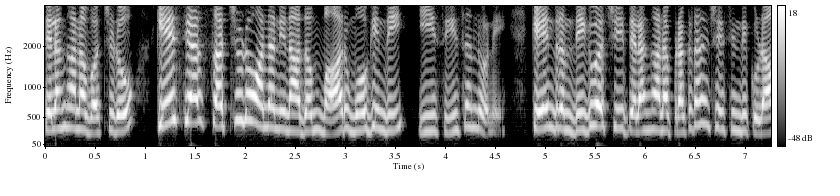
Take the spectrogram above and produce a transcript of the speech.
తెలంగాణ వచ్చుడో కేసీఆర్ సచ్చుడో అన్న నినాదం మారుమోగింది ఈ సీజన్లోనే కేంద్రం దిగివచ్చి తెలంగాణ ప్రకటన చేసింది కూడా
